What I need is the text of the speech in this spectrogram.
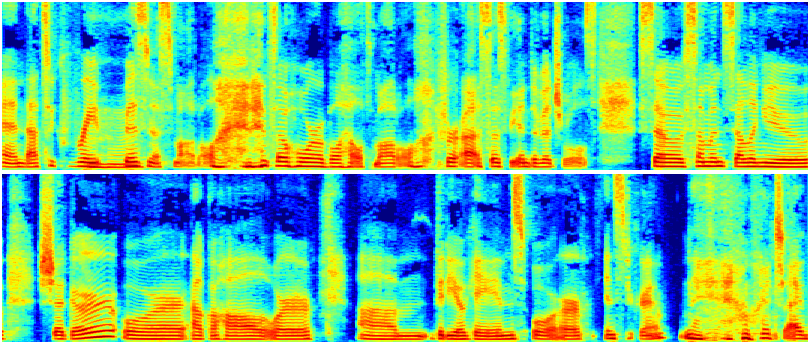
And that's a great mm-hmm. business model. And it's a horrible health model for us as the individuals. So if someone's selling you sugar or alcohol or um, video games or Instagram, which I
